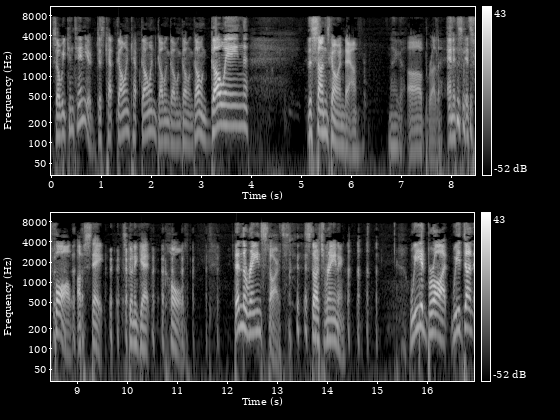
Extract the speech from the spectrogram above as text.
So we continued, just kept going, kept going, going, going, going, going, going. The sun's going down. And I go, oh brother, and it's it's fall upstate. It's gonna get cold. Then the rain starts. It starts raining. We had brought, we had done,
